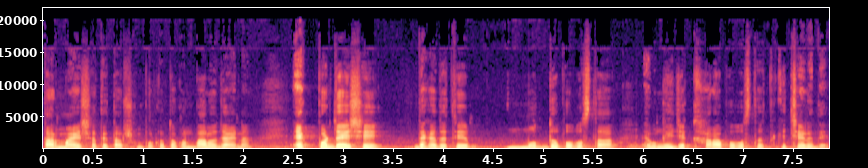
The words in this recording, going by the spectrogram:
তার মায়ের সাথে তার সম্পর্ক তখন ভালো যায় না। এক পর্যায়ে সে দেখা যাচ্ছে মদ্যপ অবস্থা এবং এই যে খারাপ অবস্থা থেকে ছেড়ে দেয়।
